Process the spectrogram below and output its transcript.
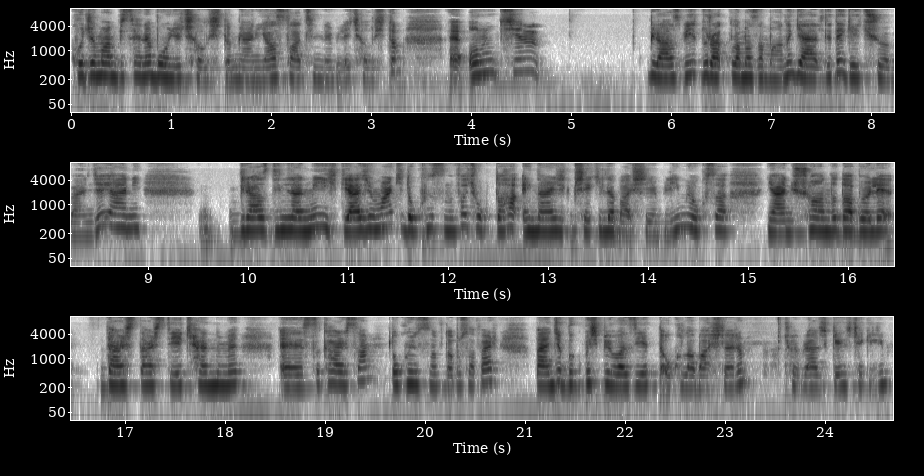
kocaman bir sene boyunca çalıştım. Yani yaz tatilinde bile çalıştım. E, onun için biraz bir duraklama zamanı geldi de geçiyor bence. Yani biraz dinlenmeye ihtiyacım var ki 9. sınıfa çok daha enerjik bir şekilde başlayabileyim. Yoksa yani şu anda da böyle ders ders diye kendimi e, sıkarsam 9. sınıfta bu sefer bence bıkmış bir vaziyette okula başlarım. Şöyle birazcık geri çekileyim.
